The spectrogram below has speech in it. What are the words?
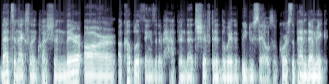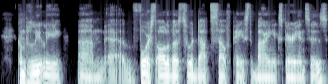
That's an excellent question. There are a couple of things that have happened that shifted the way that we do sales. Of course, the pandemic completely um, uh, forced all of us to adopt self-paced buying experiences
